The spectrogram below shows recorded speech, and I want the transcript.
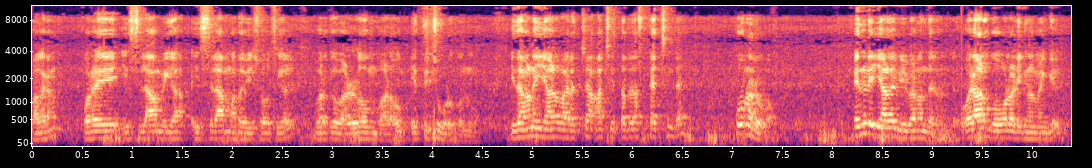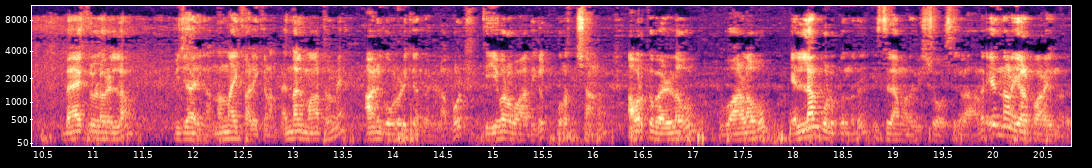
പകരം കുറേ ഇസ്ലാമിക ഇസ്ലാം മതവിശ്വാസികൾ ഇവർക്ക് വെള്ളവും വളവും എത്തിച്ചു കൊടുക്കുന്നു. ഇതാണ് ഇയാൾ വരച്ച ആ ചിത്ര സ്കെച്ചിന്റെ പൂർണരൂപം. എന്നിട്ട് ഇയാളെ വിവരണം തരുന്നുണ്ട്. ഒരാൾ ഗോൾ അടിക്കണമെങ്കിൽ ബാക്കിലുള്ളവരെല്ലാം വിചാരിക്കണം നന്നായി കളിക്കണം. എന്നാൽ മാത്രമേ അവന് ഗോൾ അടിക്കാൻ കഴിയുള്ളൂ. അപ്പോൾ തീവ്രവാദികൾ കുറച്ചാണ്. അവർക്ക് വെള്ളവും വളവും എല്ലാം കൊടുക്കുന്നത് ഇസ്ലാം മതവിശ്വാസികളാണ് എന്നാണ് ഇയാൾ പറയുന്നത്.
